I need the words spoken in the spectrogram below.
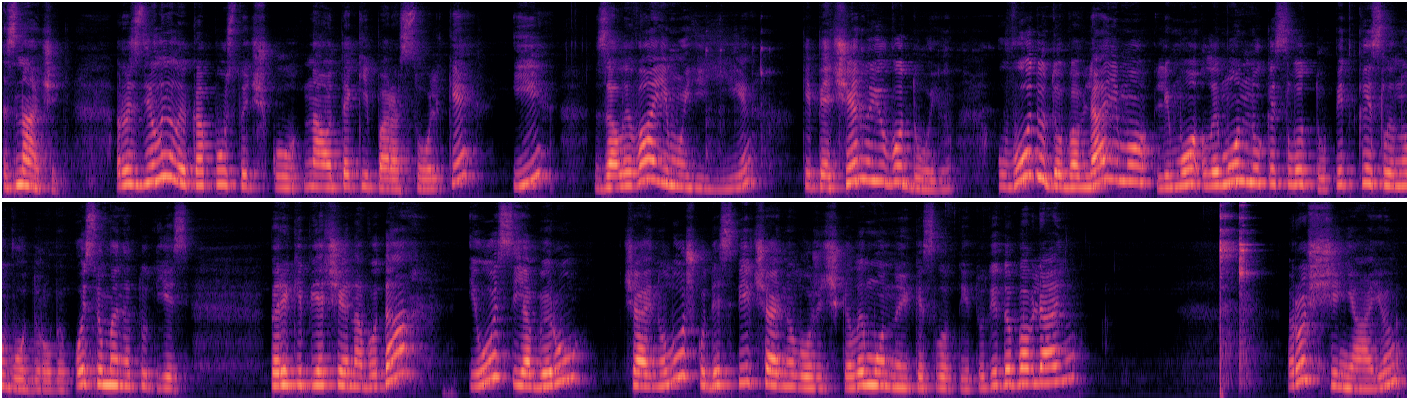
Значить, розділили капусточку на отакі парасольки і заливаємо її кип'яченою водою. У воду додаємо лимонну кислоту, підкислену воду робимо. Ось у мене тут є перекип'ячена вода. І ось я беру чайну ложку, десь пів чайної ложечки лимонної кислоти туди додаю. Розчиняю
